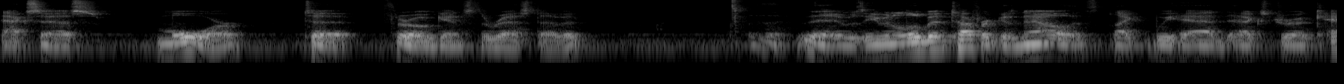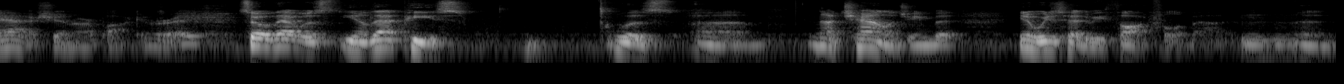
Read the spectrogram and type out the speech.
access more to throw against the rest of it, it was even a little bit tougher because now it's like we had extra cash in our pockets. Right. So that was, you know, that piece was um, not challenging, but you know, we just had to be thoughtful about it, and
